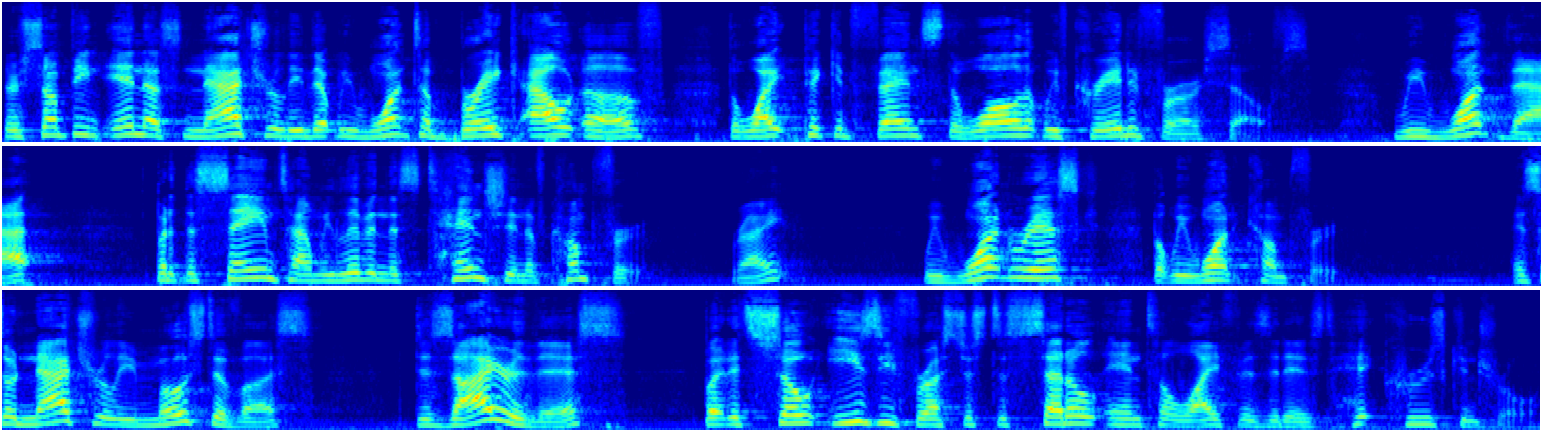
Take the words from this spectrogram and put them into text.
There's something in us naturally that we want to break out of the white picket fence, the wall that we've created for ourselves. We want that, but at the same time, we live in this tension of comfort, right? We want risk, but we want comfort. And so naturally, most of us desire this, but it's so easy for us just to settle into life as it is, to hit cruise control,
